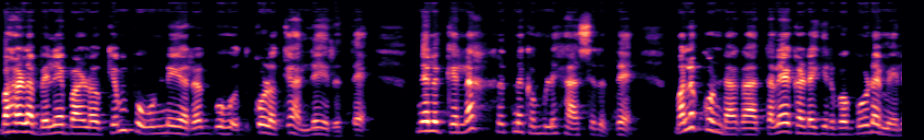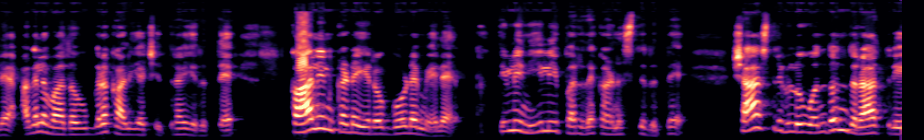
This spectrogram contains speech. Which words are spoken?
ಬಹಳ ಬೆಲೆ ಬಾಳೋ ಕೆಂಪು ಉಣ್ಣೆಯ ರಗ್ಗು ಹೊದ್ಕೊಳ್ಳೋಕ್ಕೆ ಅಲ್ಲೇ ಇರುತ್ತೆ. ನೆಲಕ್ಕೆಲ್ಲ ರತ್ನ ಕಂಬಳಿ ಹಾಸಿರುತ್ತೆ. ಮಲಕ್ಕೊಂಡಾಗ ತಲೆಯ ಕಡೆಗಿರುವ ಗೋಡೆ ಮೇಲೆ ಅಗಲವಾದ ಉಗ್ರಕಾಳಿಯ ಚಿತ್ರ ಇರುತ್ತೆ. ಕಾಲಿನ ಕಡೆ ಇರೋ ಗೋಡೆ ಮೇಲೆ ತಿಳಿ ನೀಲಿ ಪರದೆ ಕಾಣಿಸ್ತಿರುತ್ತೆ. ಶಾಸ್ತ್ರಿಗಳು ಒಂದೊಂದು ರಾತ್ರಿ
